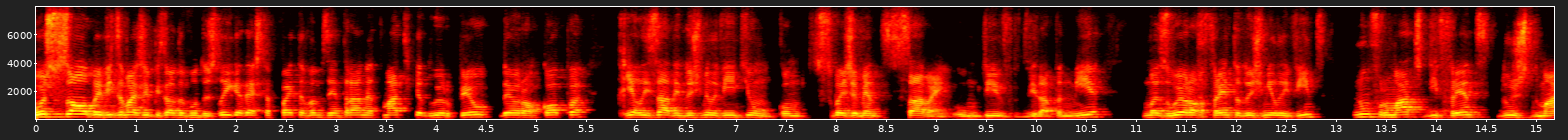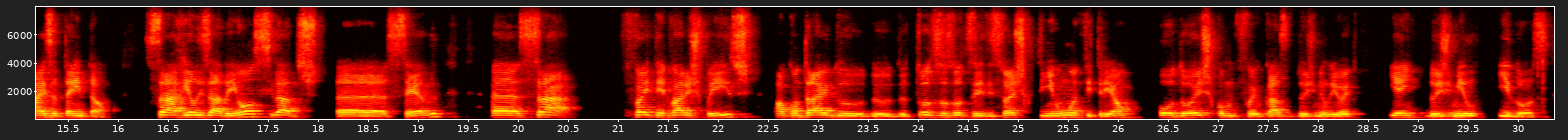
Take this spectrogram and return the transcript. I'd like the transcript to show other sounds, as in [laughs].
Boas pessoal, bem-vindos a mais um episódio da Bundesliga. Desta feita vamos entrar na temática do Europeu, da Eurocopa, realizada em 2021, como subejamente sabem, o motivo devido à pandemia, mas o Euro referente a 2020, num formato diferente dos demais até então. Será realizada em 11 cidades uh, sede, uh, será feita em vários países, ao contrário do, do, de todas as outras edições que tinham um anfitrião ou dois, como foi o caso de 2008 e em 2012.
